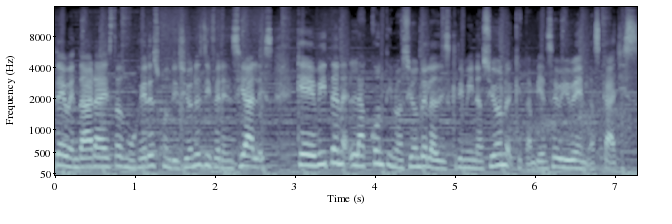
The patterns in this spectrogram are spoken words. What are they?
deben dar a estas mujeres condiciones diferenciales que eviten la continuación de la discriminación que también se vive en las calles.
